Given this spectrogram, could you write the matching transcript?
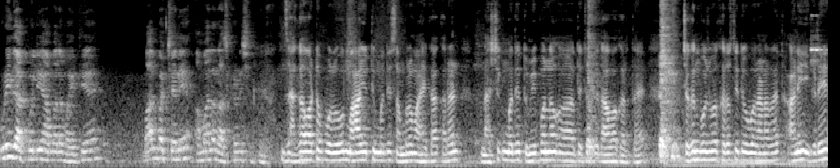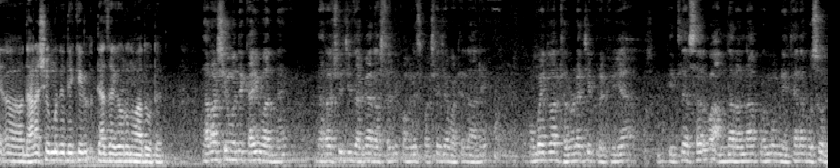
कुणी दाखवली आम्हाला माहिती आहे. बालबच्चाने आम्हाला राजकारण शिकवलं जागा वाटपवरून महायुतीमध्ये संभ्रम आहे का? कारण नाशिकमध्ये तुम्ही पण त्याच्यावरती दावा करताय. छगन भुजबळ खरंच तिथे उभं राहणार आहेत आणि इकडे धाराशिवमध्ये देखील त्या जागेवरून वाद होत आहेत. धाराशिवमध्ये काही वाद नाही. धाराशिवची जागा राष्ट्रवादी काँग्रेस पक्षाच्या वाटेला आले. उमेदवार ठरवण्याची प्रक्रिया तिथल्या सर्व आमदारांना प्रमुख नेत्यांना बसून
